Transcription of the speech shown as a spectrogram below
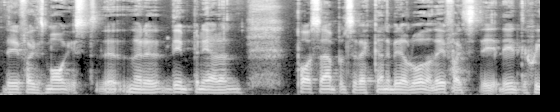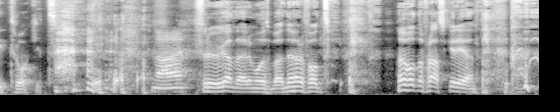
det är faktiskt magiskt. Det, när det dimper ner en par samples i veckan i brevlådan. Det är faktiskt det, det är inte skittråkigt. Nej, Frugan däremot bara, nu har du fått, nu har du fått några flaskor igen.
